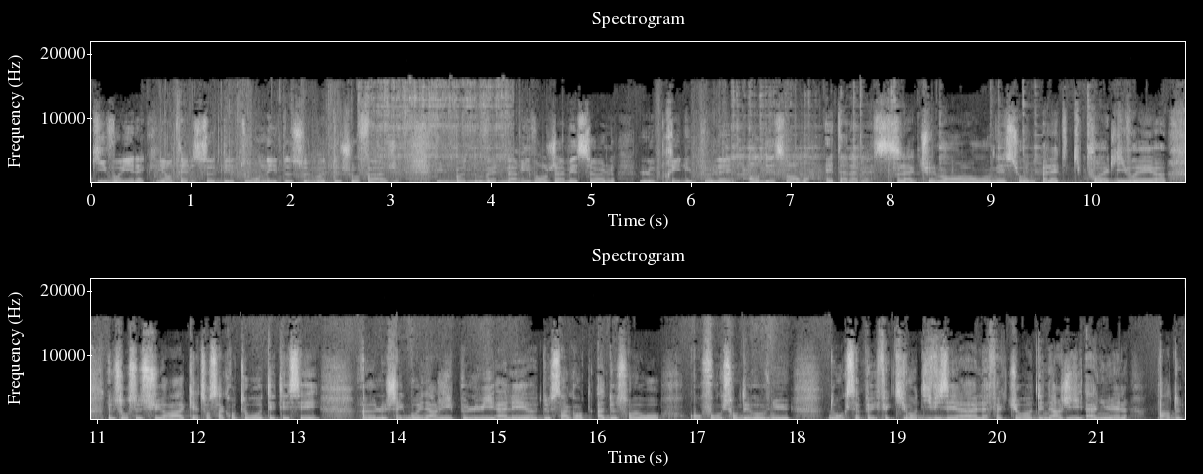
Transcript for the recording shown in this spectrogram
qui voyaient la clientèle se détourner de ce mode de chauffage. Une bonne nouvelle n'arrivant jamais seule, le prix du pelet en décembre est à la baisse. Là actuellement, on est sur une palette qui pourrait être livré euh, de source sûre à 450 euros TTC. Euh, le chèque Bois Énergie peut lui aller euh, de 50 à 200 euros en fonction des revenus. Donc ça peut effectivement diviser la facture d'énergie annuelle par deux.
